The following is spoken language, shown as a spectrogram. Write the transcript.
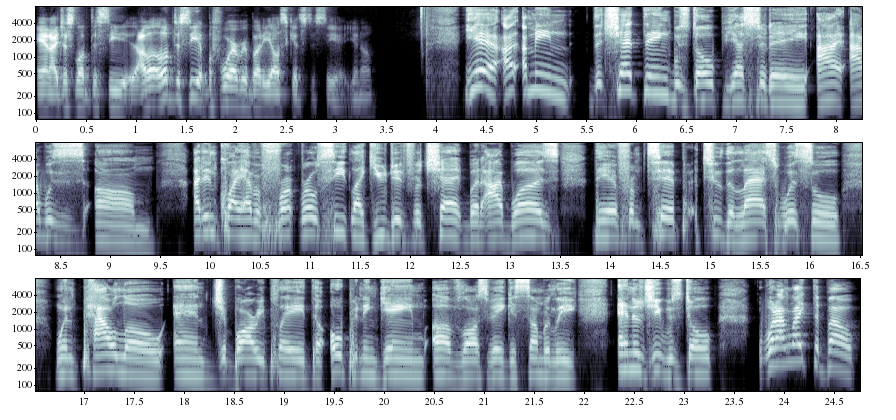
And I just love to see. I love to see it before everybody else gets to see it. You know. Yeah, I, I mean the Chet thing was dope yesterday. I I was um I didn't quite have a front row seat like you did for Chet, but I was there from tip to the last whistle when Paolo and Jabari played the opening game of Las Vegas Summer League. Energy was dope. What I liked about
